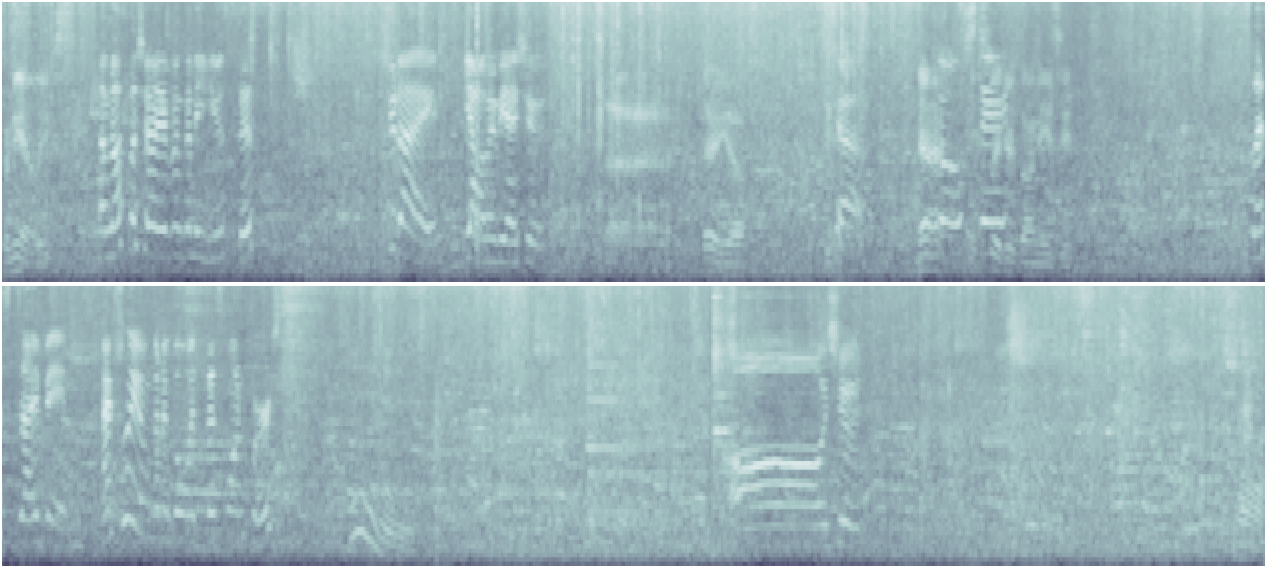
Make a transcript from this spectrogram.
for me at least. I'm not so sure if I'm gonna use this. Should I? Yeah, maybe I should. There you go. Yeah. Yeah, Go, stay. on easy. Let's dive in. Actually, I'm gonna go with this one first. Ooh. Oh, shoot. Oh,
